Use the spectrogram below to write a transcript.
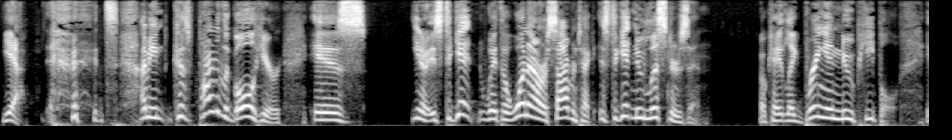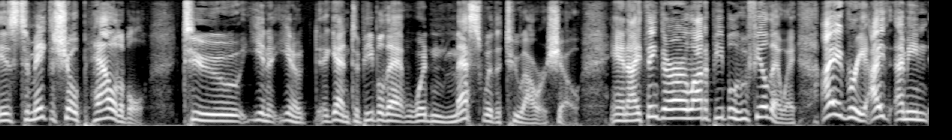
yeah. it's, I mean, because part of the goal here is, you know, is to get with a one hour Sovereign Tech is to get new listeners in okay like bring in new people is to make the show palatable to you know you know again to people that wouldn't mess with a 2 hour show. And i think there are a lot of people who feel that way. I agree. I i mean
